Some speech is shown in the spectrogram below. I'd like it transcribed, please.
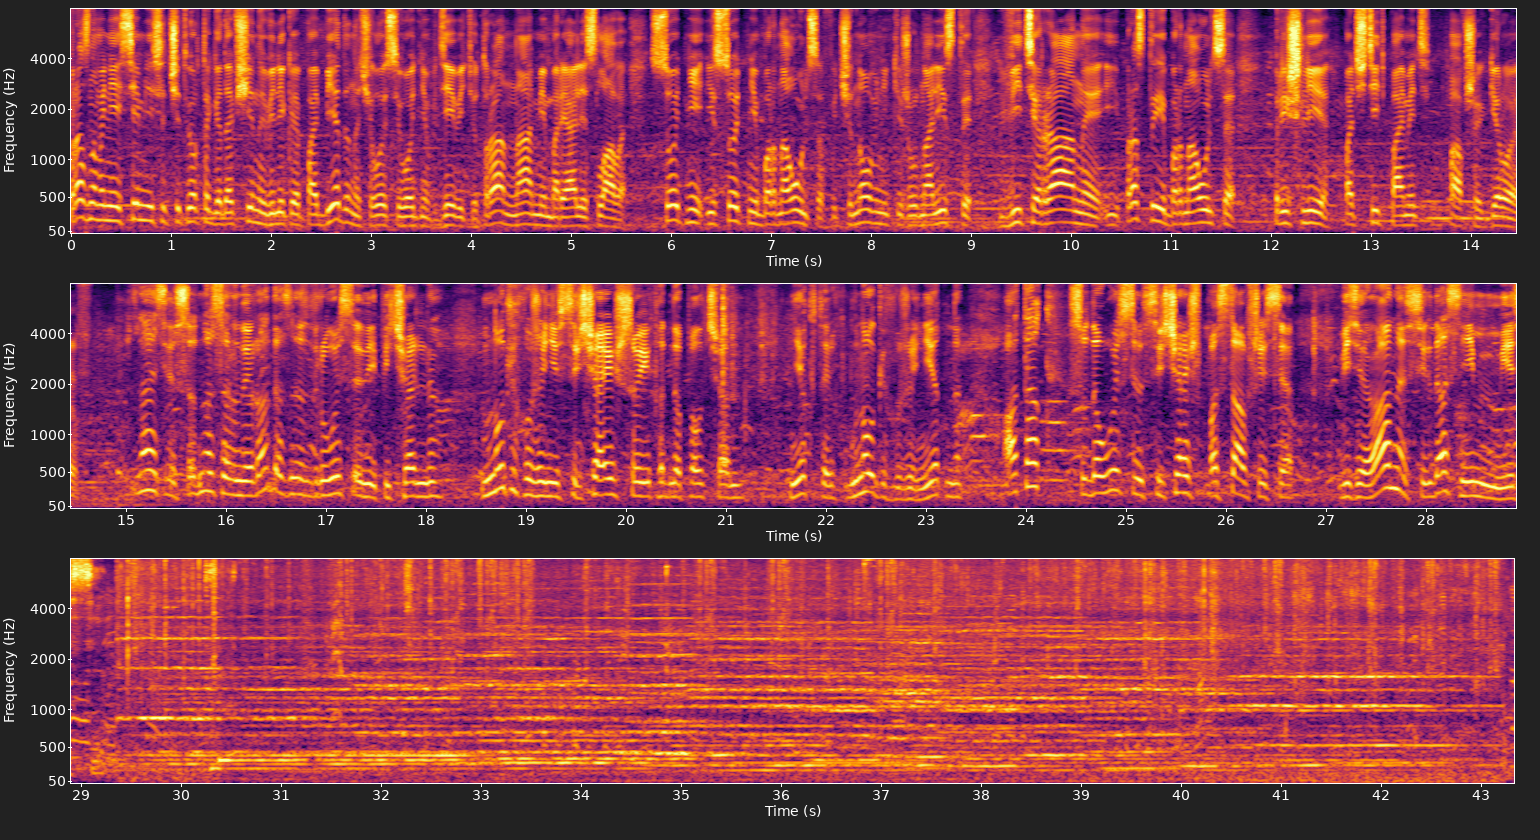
Празднование 74-й годовщины Великой Победы началось сегодня в 9 утра на Мемориале Славы. Сотни и сотни барнаульцев, и чиновники, журналисты, ветераны и простые барнаульцы пришли почтить память павших героев. Знаете, с одной стороны радостно, с другой стороны печально. Многих уже не встречаешь своих однополчан, некоторых, многих уже нет. А так с удовольствием встречаешь поставшиеся ветераны, всегда с ними вместе.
